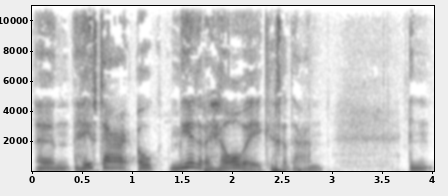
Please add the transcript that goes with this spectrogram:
En heeft daar ook meerdere helweken gedaan. En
